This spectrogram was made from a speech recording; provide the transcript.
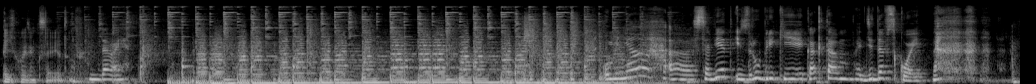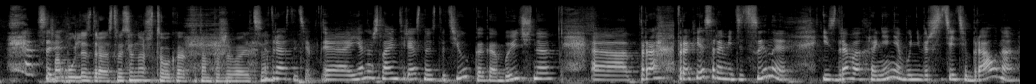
Переходим к советам. Давай. У меня э, совет из рубрики «Как там дедовской?» Совет- Бабуля, здравствуйте. Ну что, как вы там поживаете? Здравствуйте. Э, Я нашла интересную статью, как обычно, э, про профессора медицины и здравоохранения в университете Брауна,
